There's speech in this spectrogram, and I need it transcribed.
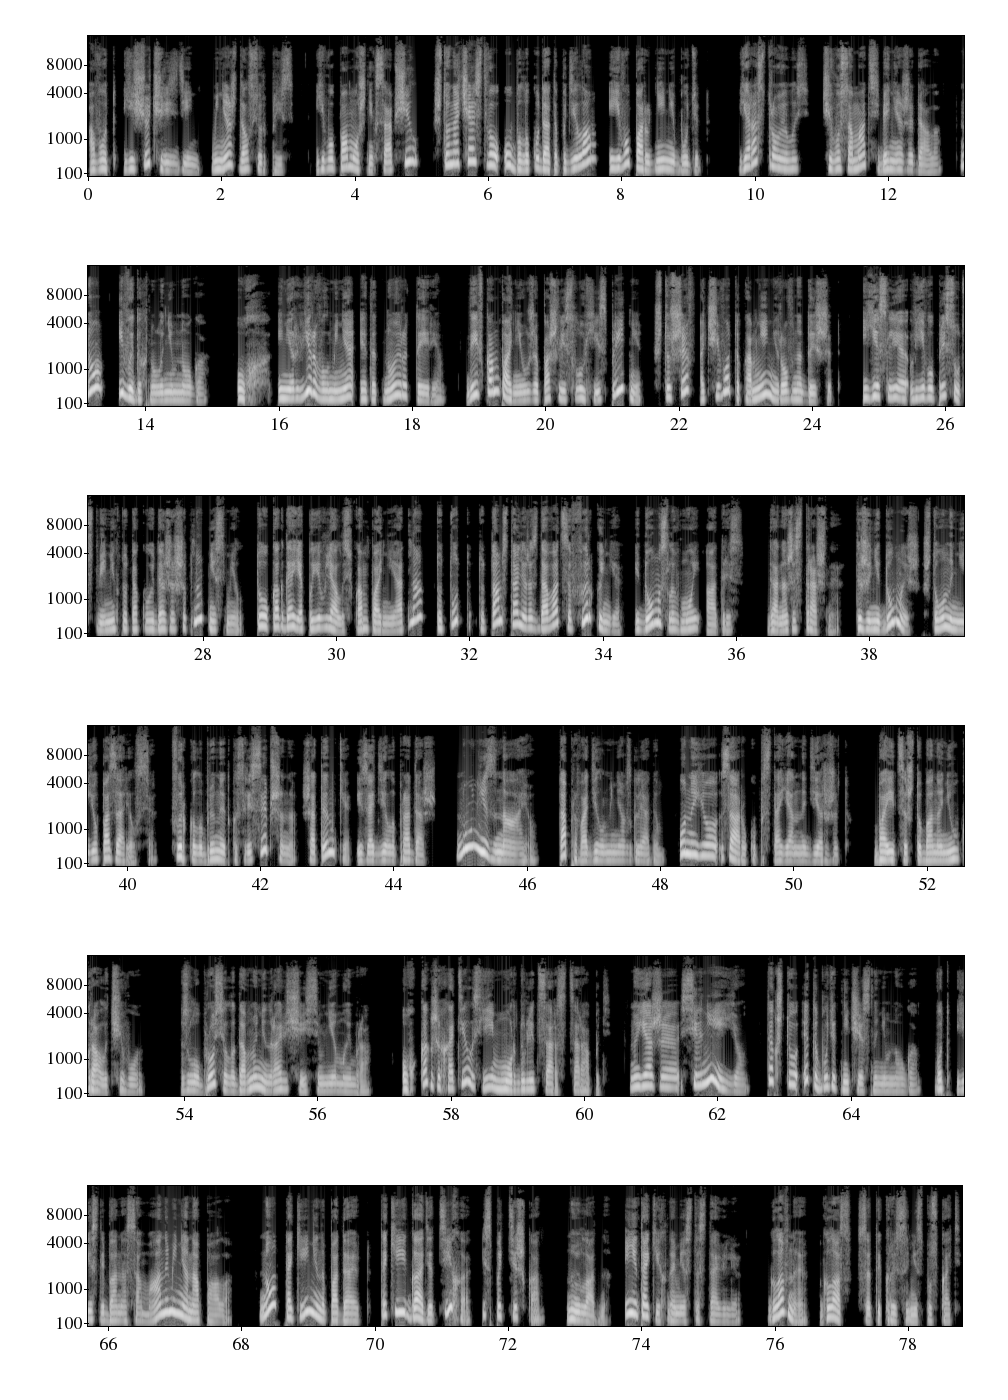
А вот еще через день меня ждал сюрприз. Его помощник сообщил, что начальство убыло куда-то по делам, и его пару дней не будет. Я расстроилась, чего сама от себя не ожидала, но и выдохнула немного. Ох, и нервировал меня этот Нойра Терри. Да и в компании уже пошли слухи и сплетни, что шеф от чего-то ко мне неровно дышит. И если в его присутствии никто такое даже шепнуть не смел, то когда я появлялась в компании одна, то тут, то там стали раздаваться фырканье и домыслы в мой адрес. Да она же страшная. Ты же не думаешь, что он на нее позарился? Фыркала брюнетка с ресепшена, шатенки из отдела продаж. Ну, не знаю. Та проводила меня взглядом. Он ее за руку постоянно держит. Боится, чтобы она не украла чего. Зло бросила давно не нравящаяся мне мымра. Ох, как же хотелось ей морду лица расцарапать. Но я же сильнее ее, так что это будет нечестно немного. Вот если бы она сама на меня напала. Но такие не нападают, такие гадят тихо из-под тишка. Ну и ладно, и не таких на место ставили. Главное, глаз с этой крысы не спускать.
